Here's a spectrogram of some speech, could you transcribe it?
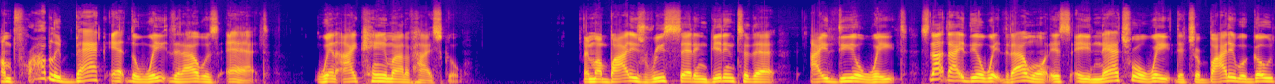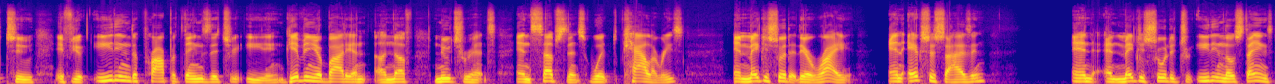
I'm probably back at the weight that I was at when I came out of high school. And my body's resetting, getting to that ideal weight. It's not the ideal weight that I want, it's a natural weight that your body will go to if you're eating the proper things that you're eating, giving your body enough nutrients and substance with calories, and making sure that they're right, and exercising. And, and making sure that you're eating those things,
